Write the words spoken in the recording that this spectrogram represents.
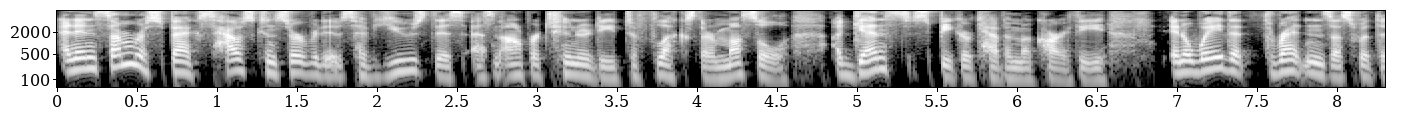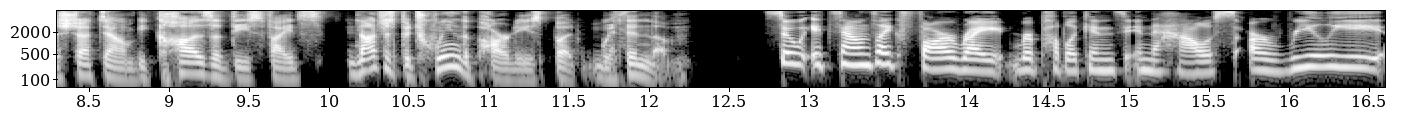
And in some respects, House conservatives have used this as an opportunity to flex their muscle against Speaker Kevin McCarthy in a way that threatens us with the shutdown because of these fights, not just between the parties, but within them. So it sounds like far right Republicans in the House are really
